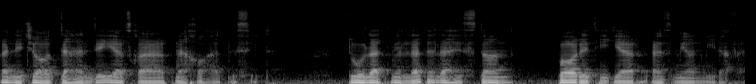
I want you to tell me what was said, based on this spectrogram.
و نجات دهنده ای از غرب نخواهد رسید دولت ملت لهستان بار دیگر از میان می رفت.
